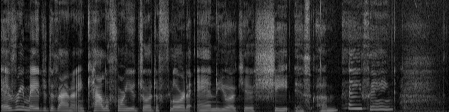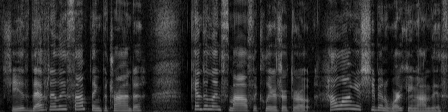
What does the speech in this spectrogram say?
every major designer in California, Georgia, Florida, and New York here. She is amazing. She is definitely something, Patronda. Kendallin smiles and clears her throat. How long has she been working on this?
